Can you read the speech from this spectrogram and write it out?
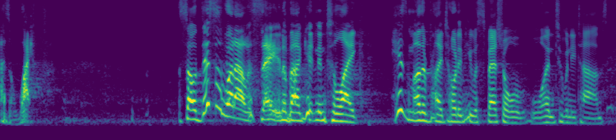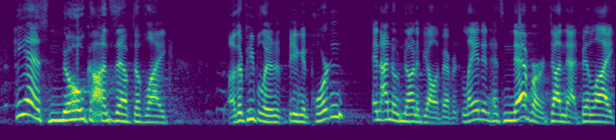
as a wife. So this is what I was saying about getting into like his mother probably told him he was special one too many times. He has no concept of like other people are being important. And I know none of y'all have ever, Landon has never done that, been like,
